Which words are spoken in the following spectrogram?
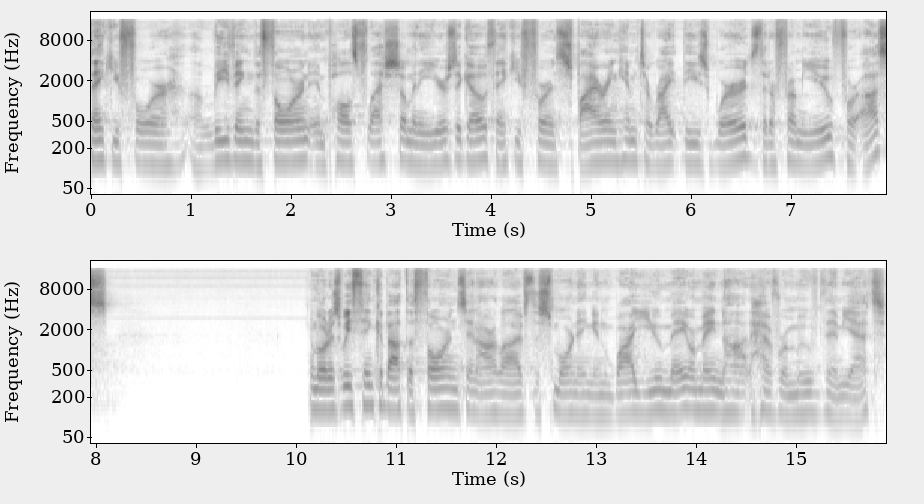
Thank you for uh, leaving the thorn in Paul's flesh so many years ago. Thank you for inspiring him to write these words that are from you for us. And Lord, as we think about the thorns in our lives this morning and why you may or may not have removed them yet,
